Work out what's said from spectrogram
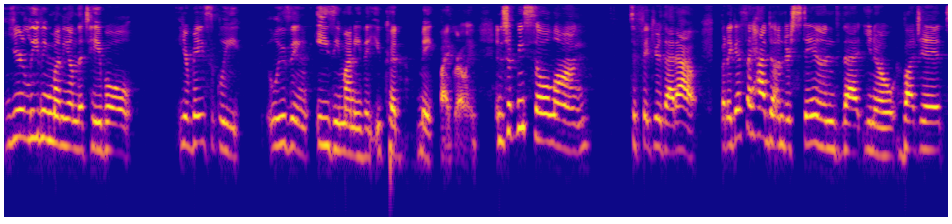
you're leaving money on the table. You're basically losing easy money that you could make by growing. And it took me so long to figure that out. But I guess I had to understand that, you know, budget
